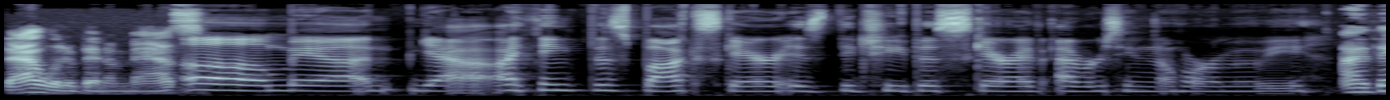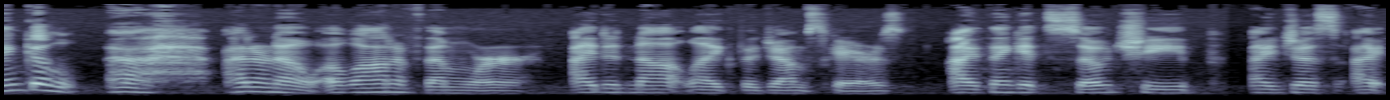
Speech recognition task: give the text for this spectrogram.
that would have been a mess. Oh man, yeah. I think this box scare is the cheapest scare I've ever seen in a horror movie. I think a, uh, I don't know. A lot of them were. I did not like the jump scares. I think it's so cheap. I just I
